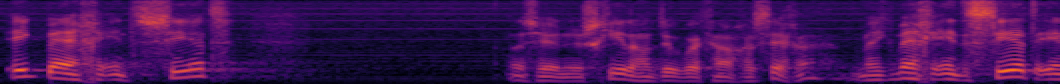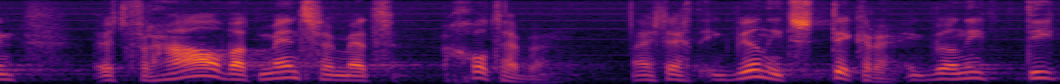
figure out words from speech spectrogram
Ik ben geïnteresseerd, dan is je nieuwsgierig natuurlijk wat ik nou ga zeggen, maar ik ben geïnteresseerd in het verhaal wat mensen met God hebben. Hij zegt, ik wil niet stikkeren. Ik wil niet die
